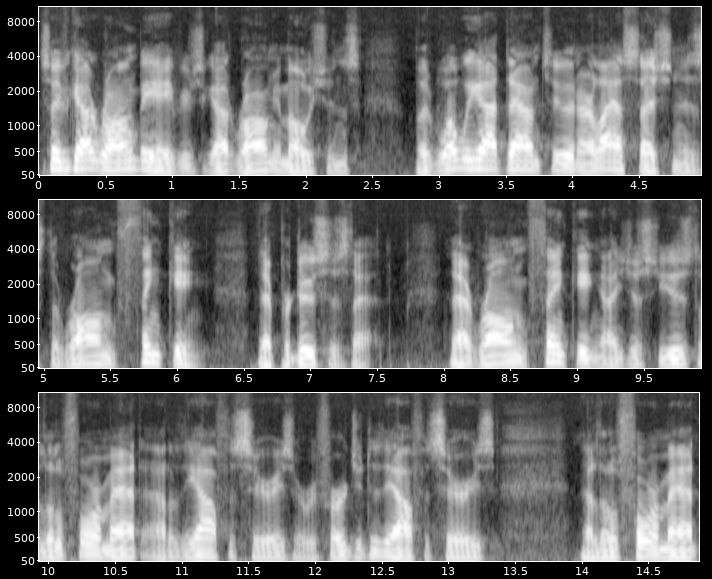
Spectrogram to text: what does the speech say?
So you've got wrong behaviors, you've got wrong emotions, but what we got down to in our last session is the wrong thinking that produces that. That wrong thinking, I just used a little format out of the Alpha series. I referred you to the Alpha series. That little format,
